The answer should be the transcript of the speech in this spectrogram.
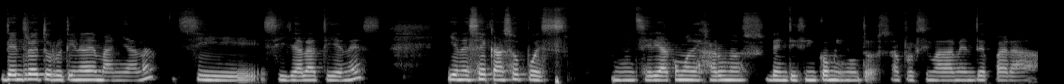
dentro de tu rutina de mañana, si, ya la tienes. Y en ese caso, pues sería como dejar unos 25 minutos aproximadamente para,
